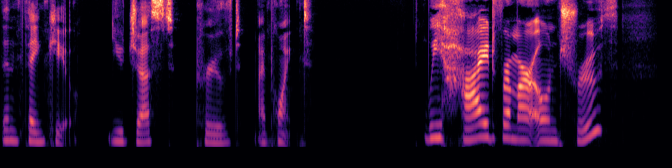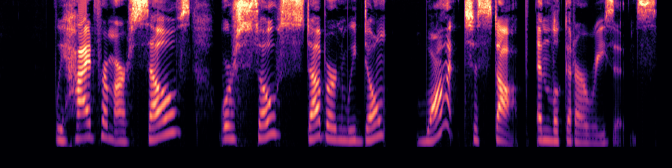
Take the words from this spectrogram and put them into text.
then thank you. You just proved my point. We hide from our own truth. We hide from ourselves. We're so stubborn, we don't want to stop and look at our reasons.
